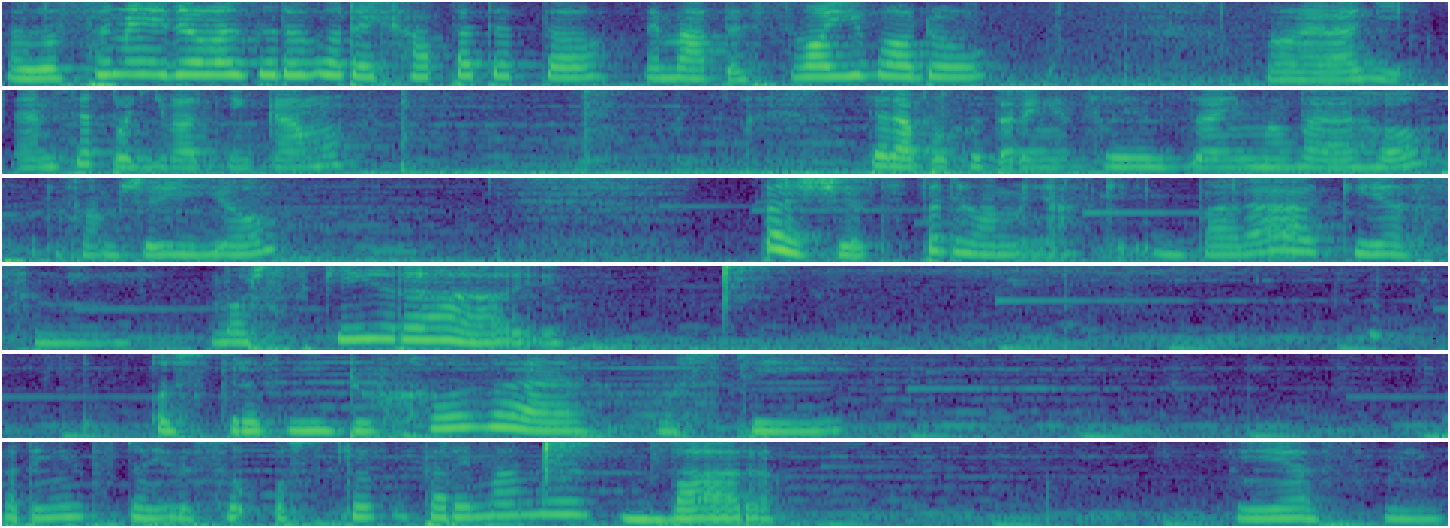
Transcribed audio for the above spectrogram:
A zase mi někdo do vody, chápete to? Nemáte svoji vodu? No nevadí, jdeme se podívat někam. Teda pokud tady něco je zajímavého, doufám, že jo. Takže, co tady máme? Nějaký barák, jasný. Morský ráj. Ostrovní duchové, hustý. Tady nic není, to jsou ostrov... Tady máme bar. Jasný.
